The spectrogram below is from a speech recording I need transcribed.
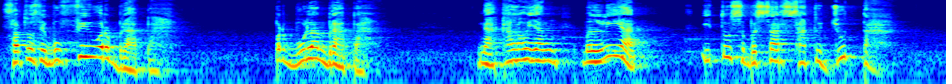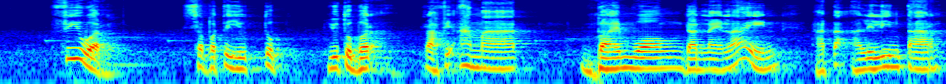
100 ribu viewer berapa? Per bulan berapa? Nah kalau yang melihat itu sebesar satu juta viewer seperti YouTube, YouTuber Raffi Ahmad, Baim Wong dan lain-lain, Hatta Halilintar,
